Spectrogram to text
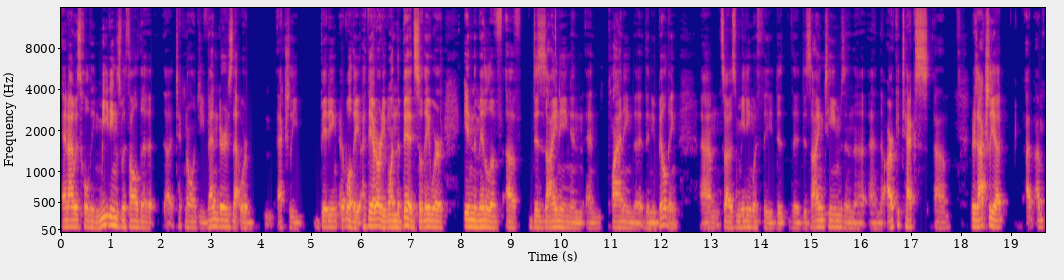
and I was holding meetings with all the uh, technology vendors that were actually bidding. Well, they they had already won the bid, so they were in the middle of of designing and and planning the the new building. Um, so I was meeting with the the design teams and the and the architects. Um, there's actually a I'm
